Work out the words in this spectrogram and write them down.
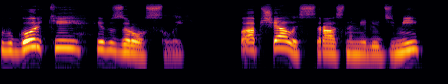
в горький и взрослый. Пообщалась с разными людьми,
